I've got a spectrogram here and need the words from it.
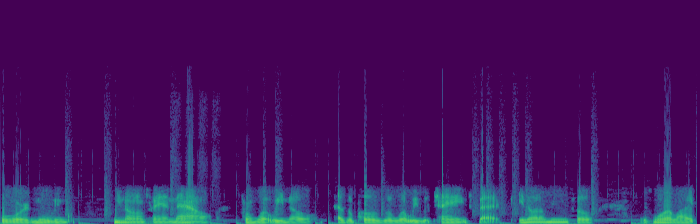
forward, moving? You know what I'm saying now from what we know, as opposed to what we would change back. You know what I mean? So it's more like,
